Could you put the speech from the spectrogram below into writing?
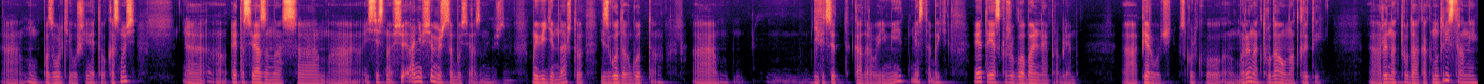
А, ну, позвольте уж я этого коснусь. Э, это связано с, э, естественно, все, они все между собой связаны. Мы видим, да, что из года в год э, дефицит кадровый имеет место быть. Это, я скажу, глобальная проблема. В первую очередь, поскольку рынок труда, он открытый. Рынок труда как внутри страны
